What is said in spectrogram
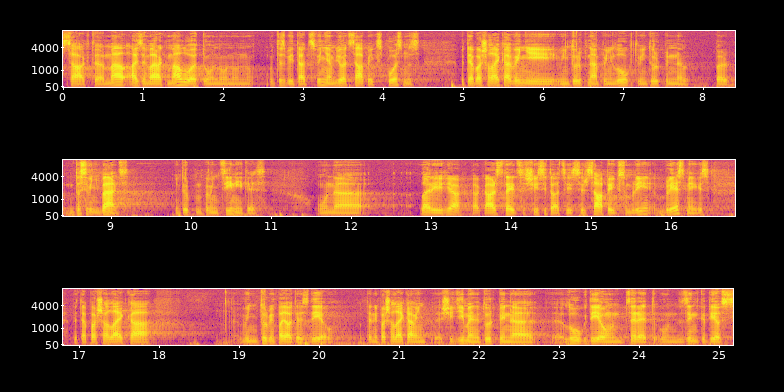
sākt mel, aizvien vairāk melot. Un, un, un, un tas bija viņam ļoti sāpīgs posms. Bet tajā pašā laikā viņi, viņi turpināja viņu lūgt, viņi turpina par, tas ir viņa bērns. Viņi turpina par viņu cīnīties. Un, lai arī, jā, kā Kārlis teica, šīs situācijas ir sāpīgas un briesmīgas, bet tā pašā laikā uh, viņi turpina paļauties Dievu. Tad pašā laikā viņi, šī ģimene turpina eh, lūgt Dievu un cerēt, un zina, ka Dievs,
